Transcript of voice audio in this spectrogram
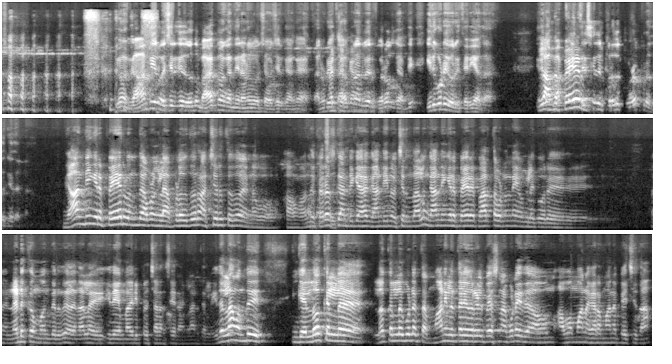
இவன் காந்தியை வச்சிருக்கிறது வந்து மகாத்மா காந்தி நடுவு வச்சு வச்சிருக்காங்க. தன்னுடைய. தகப்பனார் பேர் ஃபெரோஸ் காந்தி. இது கூட இவருக்கு தெரியாதா? இல்ல, அந்த திருப்புறது குழப்புறதுங்க இதெல்லாம். காந்திங்கிற பெயர் வந்து அவங்களை அவ்வளவு தூரம் அச்சுறுத்துதோ என்னவோ. அவங்க வந்து பெரோஸ். காந்திக்காக காந்தின்னு வச்சிருந்தாலும் காந்திங்கிற பெயரை பார்த்த உடனே இவங்களுக்கு ஒரு நடுக்கம் வந்துருது. அதனால இதே மாதிரி பிரச்சாரம் செய்யறாங்களான்னு தெரியல. இதெல்லாம் வந்து இங்க லோக்கல்ல லோக்கல்ல கூட மாநில தலைவர்கள் பேசினா கூட இது அவம் அவமானகரமான பேச்சு தான்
